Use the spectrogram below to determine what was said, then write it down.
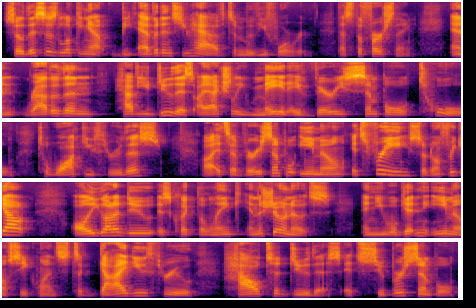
So, this is looking at the evidence you have to move you forward. That's the first thing. And rather than have you do this, I actually made a very simple tool to walk you through this. Uh, it's a very simple email. It's free, so don't freak out. All you got to do is click the link in the show notes, and you will get an email sequence to guide you through how to do this. It's super simple.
